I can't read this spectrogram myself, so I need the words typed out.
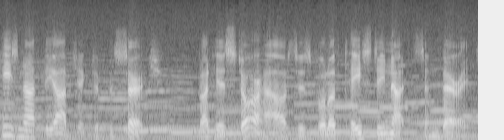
He's not the object of the search, but his storehouse is full of tasty nuts and berries.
